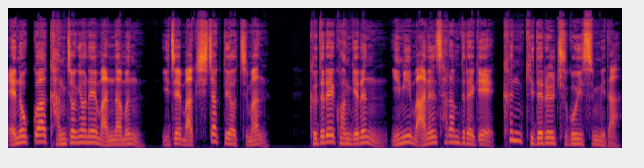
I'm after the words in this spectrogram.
에녹과 강정현의 만남은 이제 막 시작되었지만 그들의 관계는 이미 많은 사람들에게 큰 기대를 주고 있습니다.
